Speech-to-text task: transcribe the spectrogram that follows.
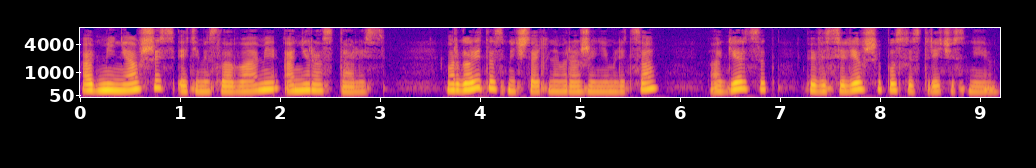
Обменявшись этими словами, они расстались. Маргарита с мечтательным выражением лица, а герцог, повеселевший после встречи с нею.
